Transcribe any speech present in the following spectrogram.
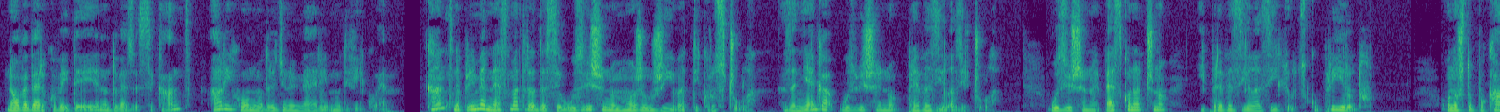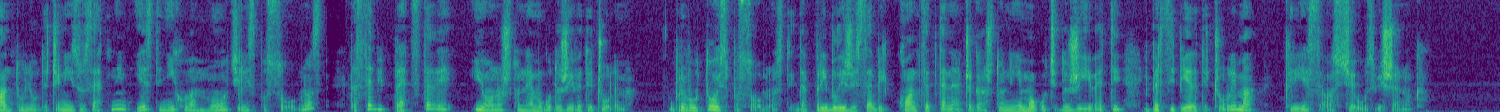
Na ove Berkove ideje nadovezuje se Kant, ali ih on u određenoj meri modifikuje. Kant, na primjer, ne smatra da se uzvišeno može uživati kroz čula. Za njega uzvišeno prevazilazi čula. Uzvišeno je beskonačno i prevazilazi ljudsku prirodu. Ono što po Kantu ljude čini izuzetnim jeste njihova moć ili sposobnost da sebi predstave i ono što ne mogu doživeti čulima. Upravo u toj sposobnosti da približi sebi koncepte nečega što nije moguće doživeti i percipirati čulima, krije se osjećaj uzvišenog.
